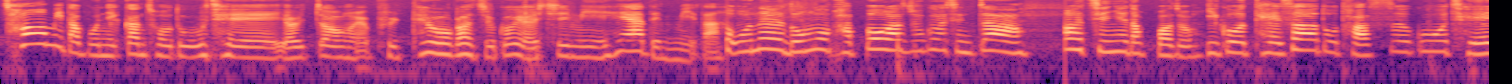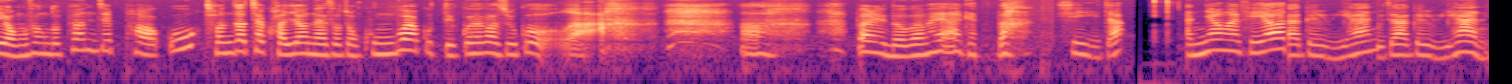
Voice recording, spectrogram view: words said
처음이다 보니까 저도 제 열정을 불태워가지고 열심히 해야 됩니다. 오늘 너무 바빠가지고 진짜 아 진이 나빠져. 이거 대사도 다 쓰고 제 영상도 편집하고 전자책 관련해서 좀 공부할 것도 있고 해가지고 으아. 아 빨리 녹음해야겠다. 시작. 안녕하세요. 조작을 위한 조작을 위한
